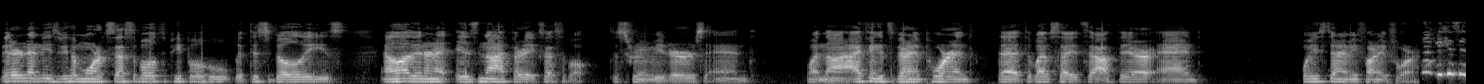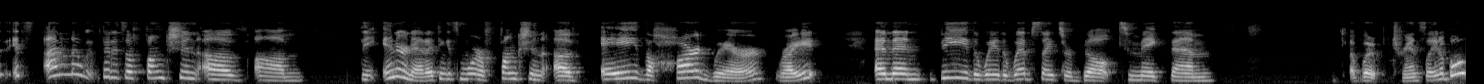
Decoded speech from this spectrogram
the internet needs to become more accessible to people who with disabilities, and a lot of the internet is not very accessible to screen readers and whatnot. I think it's very important that the website's out there. And what are you staring at me funny for? Yeah, because it, it's I don't know that it's a function of um, the internet. I think it's more a function of a the hardware, right, and then b the way the websites are built to make them uh, what translatable.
